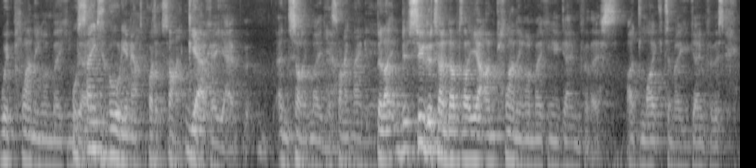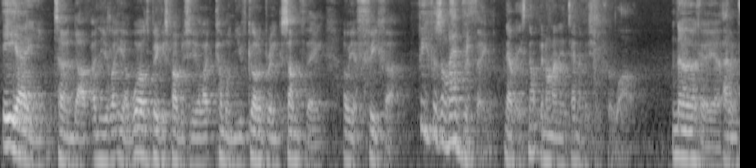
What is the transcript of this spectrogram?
we're planning on making Well, games. Sega have already announced Project Sonic. Yeah, okay, yeah. And Sonic Mania. Sonic Mania. But like, but Suda turned up. Was like, yeah, I'm planning on making a game for this. I'd like to make a game for this. EA turned up, and you're like, yeah, world's biggest publisher. You're like, come on, you've got to bring something. Oh yeah, FIFA. FIFA's on everything. No, but it's not been on a Nintendo machine for a while. No, okay, yeah, and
